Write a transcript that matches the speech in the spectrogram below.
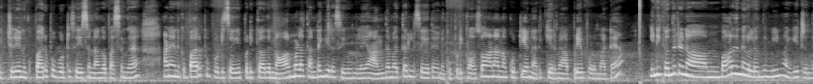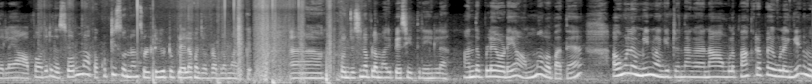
ஆக்சுவலி எனக்கு பருப்பு போட்டு செய்ய சொன்னாங்க பசங்க. ஆனால் எனக்கு பருப்பு போட்டு செய்ய பிடிக்காது. நார்மலாக தண்டங்கீரை செய்வோம் இல்லையா? அந்த மெத்தடில் செய்ய தான் எனக்கு பிடிக்கும். ஸோ ஆனால் நான் குட்டியாக நறுக்கிடுவேன். அப்படியே போட மாட்டேன். இன்றைக்கி வந்துட்டு நான் பாரதி நகர்லேருந்து மீன் வாங்கிட்டு இருந்தேன் இல்லையா? அப்போ வந்துட்டு இந்த சொர்ணாக்கா குட்டி சொன்னான்னு சொல்லிட்டு யூடியூப்ல எல்லாம் கொஞ்சம் ப்ராப்ளமாக இருக்குது கொஞ்சம் சின்ன பிள்ளை மாதிரி பேசிட்டு தெரியும்ல. அந்த பிள்ளையோடைய அம்மாவை பார்த்தேன். அவங்களும் மீன் வாங்கிட்டு இருந்தாங்க. நான் அவங்கள பார்க்குறப்ப இவ்வளோ எங்கேயும் நம்ம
